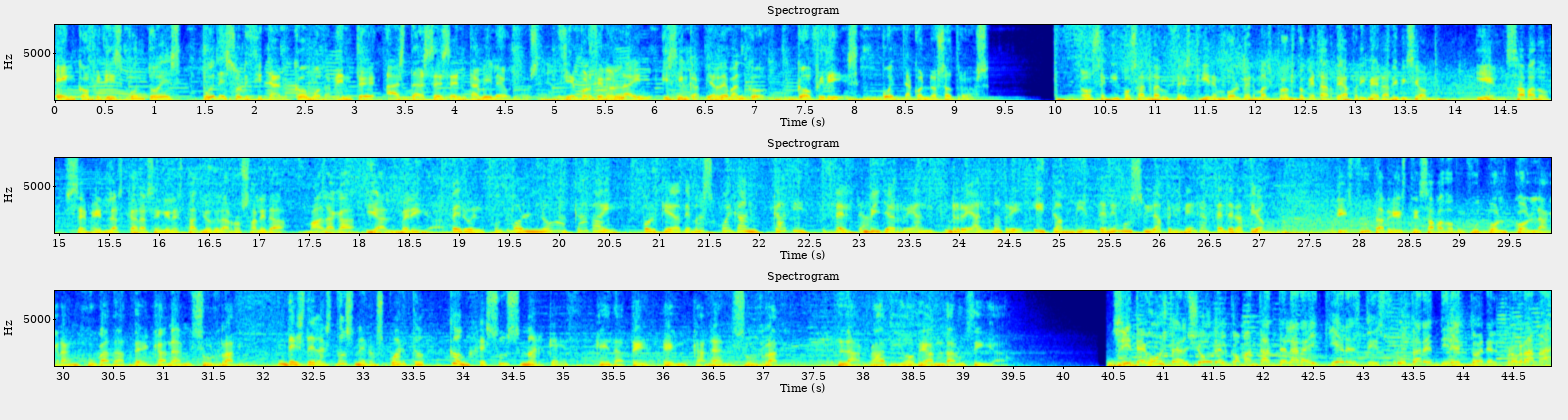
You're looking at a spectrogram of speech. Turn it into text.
En cofidis.es puedes solicitar cómodamente hasta 60.000 euros, 100% online y sin cambiar de banco. Cofidis, cuenta con nosotros. Dos equipos andaluces quieren volver más pronto que tarde a Primera División. Y el sábado se ven las caras en el Estadio de la Rosaleda, Málaga y Almería. Pero el fútbol no acaba ahí, porque además juegan Cádiz, Celta, Villarreal, Real Madrid y también tenemos la Primera Federación. Disfruta de este sábado de fútbol con la gran jugada de Canal Sur Radio. Desde las 2 menos cuarto con Jesús Márquez. Quédate en Canal Sur Radio, la radio de Andalucía. Si te gusta el show del comandante Lara y quieres disfrutar en directo en el programa,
